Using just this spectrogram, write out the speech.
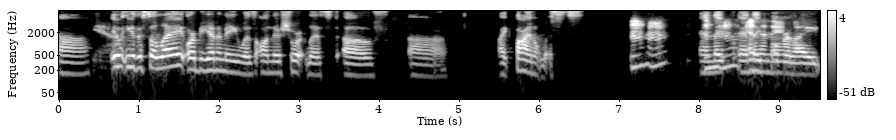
Uh, yeah. it, either Saleh or Bieniemy was on their short list of uh, like finalists. Mm-hmm. And mm-hmm. they and, and they, pulled, they were like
